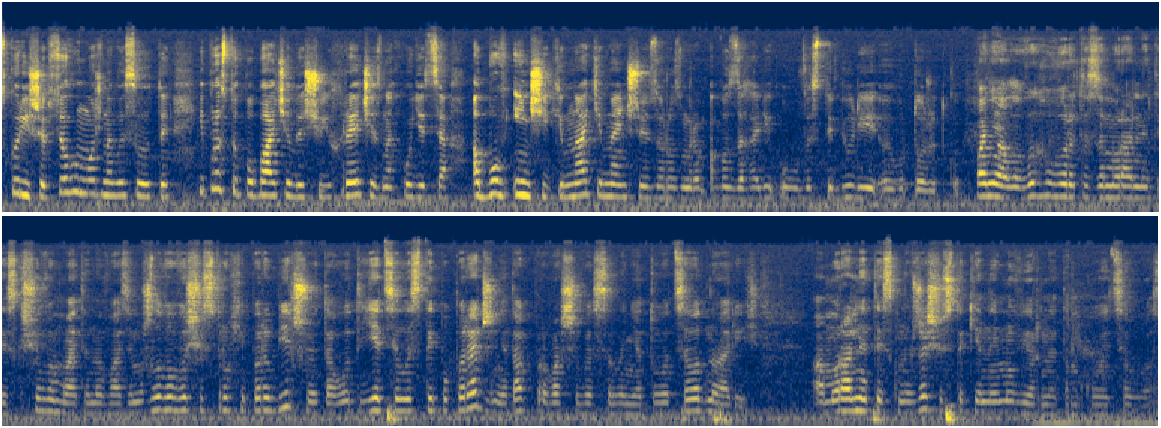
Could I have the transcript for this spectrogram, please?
скоріше всього можна виселити, і просто побачили, що їх речі знаходяться або в іншій кімнаті меншої за розміром, або взагалі у вестибюлі е, гуртожитку. Пані Алло, ви говорите за моральний тиск. Що ви маєте на увазі? Можливо, ви щось трохи перебільшуєте. От є ці листи попередження, так, про ваше виселення, то це одна річ. А моральний тиск невже щось таке неймовірне там коїться у вас?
